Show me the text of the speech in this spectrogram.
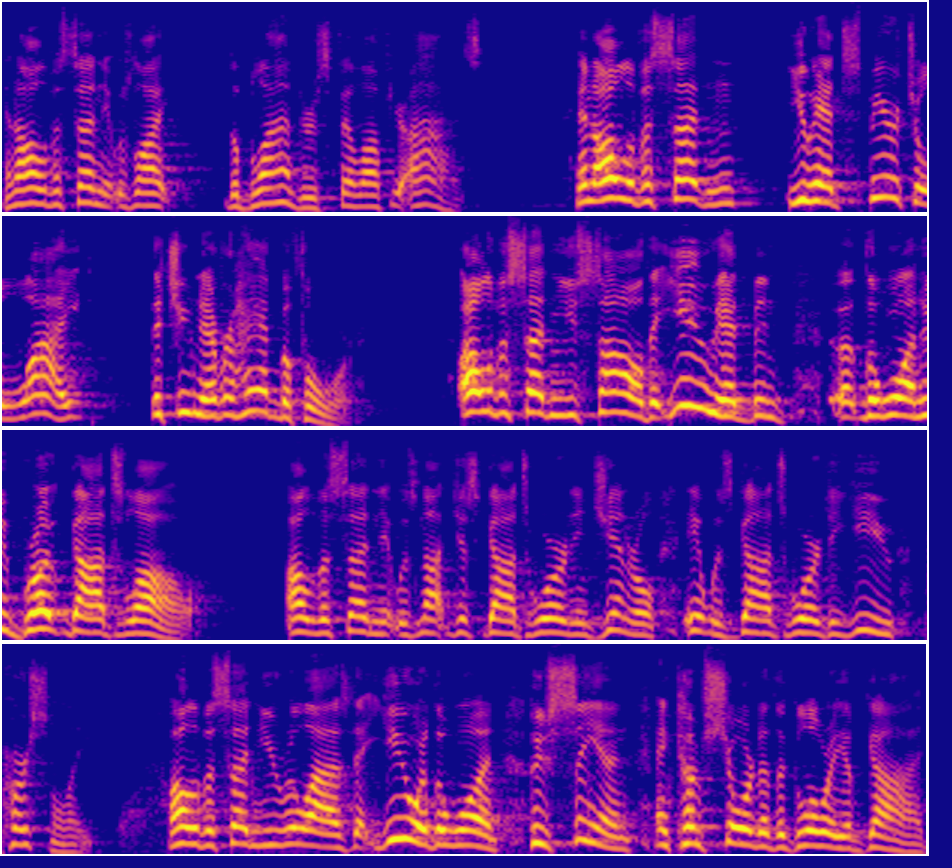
and all of a sudden it was like the blinders fell off your eyes. And all of a sudden you had spiritual light that you never had before. All of a sudden you saw that you had been uh, the one who broke God's law all of a sudden it was not just God's word in general, it was God's word to you personally. All of a sudden you realize that you are the one who sinned and come short of the glory of God.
